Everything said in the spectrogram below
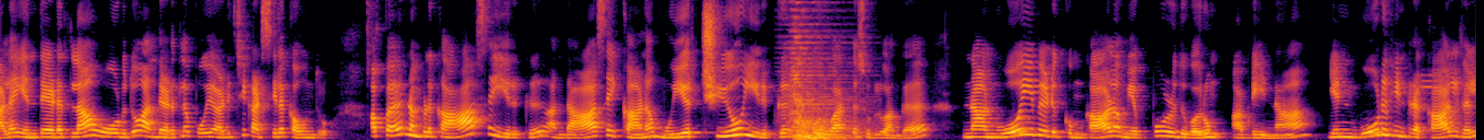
அலை எந்த இடத்துலாம் ஓடுதோ அந்த இடத்துல போய் அடித்து கடைசியில் கவுந்துரும். அப்போ நம்மளுக்கு ஆசை இருக்குது அந்த ஆசைக்கான முயற்சியும் இருக்குது ஒரு வார்த்தை சொல்லுவாங்க நான் ஓய்வெடுக்கும் காலம் எப்பொழுது வரும்? அப்படின்னா என் ஓடுகின்ற கால்கள்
